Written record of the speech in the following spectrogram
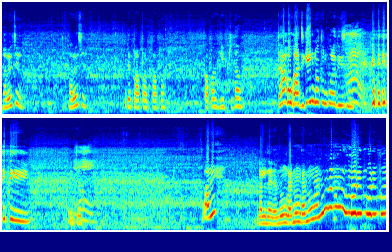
ভালো হয়েছে? ভালো হয়েছে? এটা পাপার পাপার পাপার গিফট দাও। দাও, আজকেই নতুন করে দিস আরে, গালে দেয় না, নোংরা নোংরা নোংরা নোংরা নোংরা, মরি মরি, মা।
